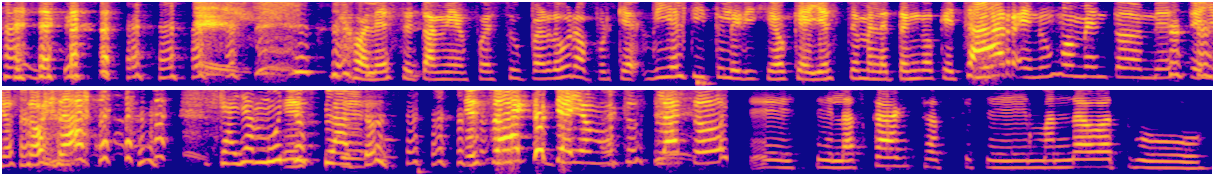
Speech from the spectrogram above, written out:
Híjole, ese también fue súper duro, porque vi el título y dije, ok, este me le tengo que echar en un momento donde esté yo sola. que haya muchos este, platos. Exacto, que haya muchos platos. Este, las cartas que te mandaba tu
